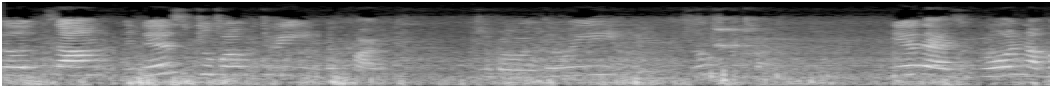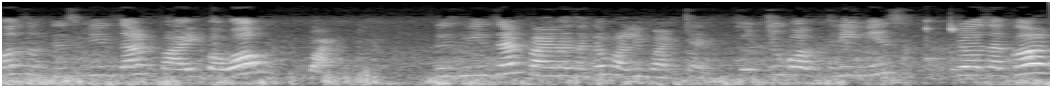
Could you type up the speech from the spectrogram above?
third sum? It is 2 power 3 into 5. 2 power 3 into 5. Here there is no number, so this means that 5 power 1. This means that 5 has occurred only one time. So 2 power 3 means 2 has occurred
